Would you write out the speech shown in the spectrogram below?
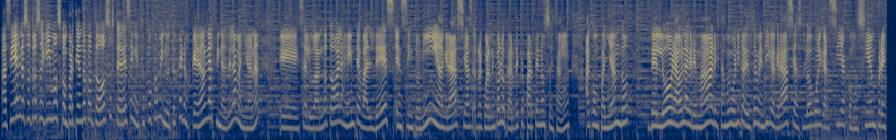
Así es, nosotros seguimos compartiendo con todos ustedes en estos pocos minutos que nos quedan al final de la mañana. Eh, saludando a toda la gente, Valdés en sintonía, gracias. Recuerden colocar de qué parte nos están acompañando. De Lora, hola Gremar, estás muy bonita, Dios te bendiga, gracias. el García, como siempre.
